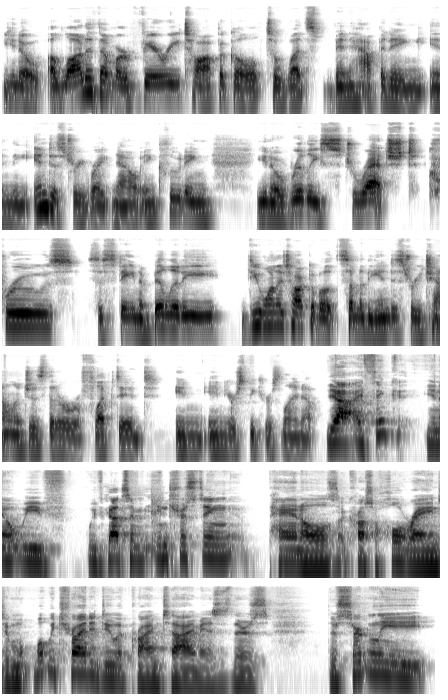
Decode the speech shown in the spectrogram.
you know, a lot of them are very topical to what's been happening in the industry right now, including, you know, really stretched crews, sustainability. Do you want to talk about some of the industry challenges that are reflected in in your speakers lineup? Yeah, I think you know we've we've got some interesting panels across a whole range, and what we try to do with Prime Time is there's there's certainly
